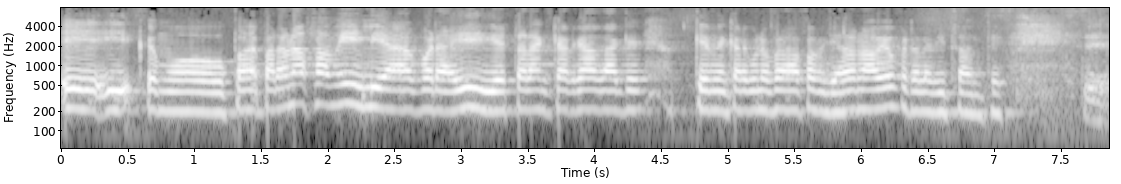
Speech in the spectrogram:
y, y como pa- para una familia por ahí, estará encargada, que, que me encargue uno para la familia. Ahora no la veo, pero la he visto antes. Sí.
